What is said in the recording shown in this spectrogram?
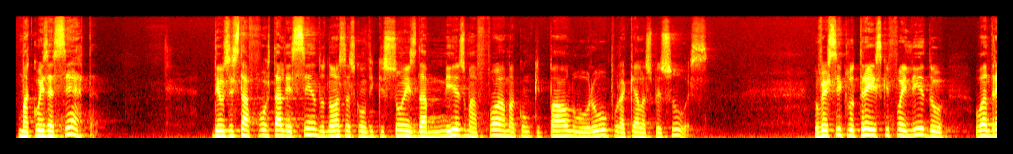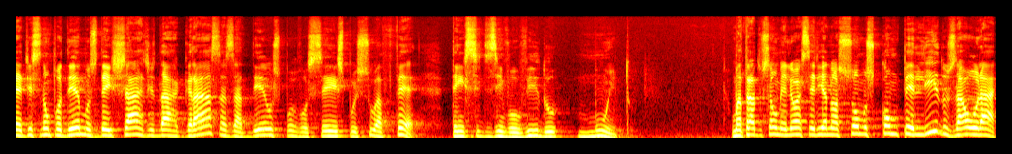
Uma coisa é certa: Deus está fortalecendo nossas convicções da mesma forma com que Paulo orou por aquelas pessoas. O versículo 3 que foi lido o André disse: Não podemos deixar de dar graças a Deus por vocês, por sua fé tem se desenvolvido muito. Uma tradução melhor seria: Nós somos compelidos a orar.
